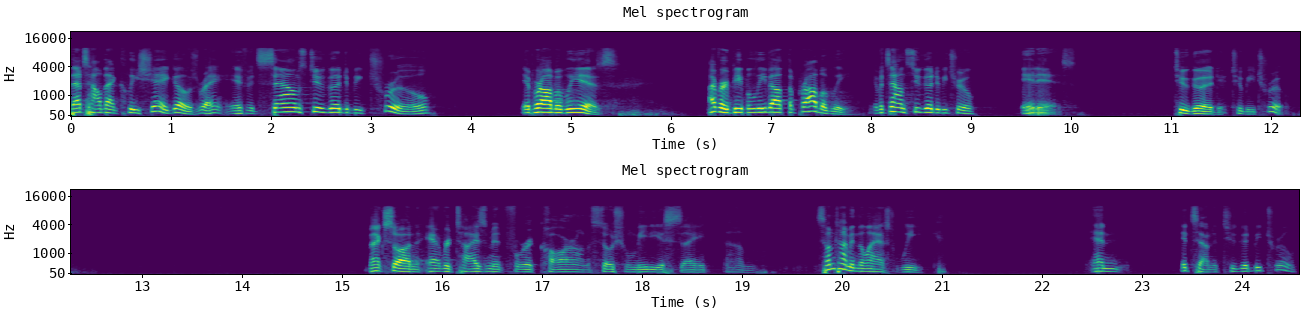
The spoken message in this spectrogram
that's how that cliche goes, right? If it sounds too good to be true, it probably is. I've heard people leave out the probably. If it sounds too good to be true, it is. Too good to be true. Max saw an advertisement for a car on a social media site um, sometime in the last week. And it sounded too good to be true.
